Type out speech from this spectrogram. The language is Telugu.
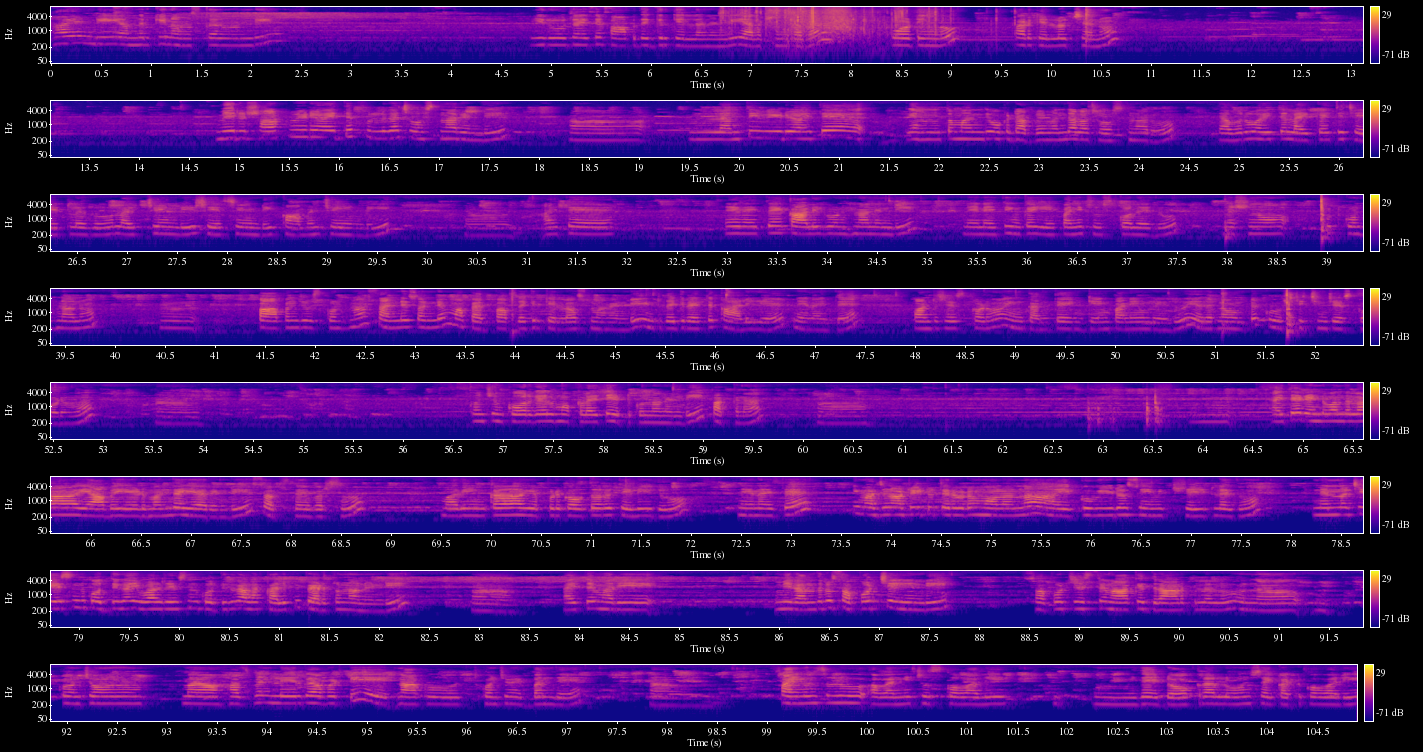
హాయ్ అండి అందరికీ నమస్కారం అండి. ఈరోజు అయితే పాప దగ్గరికి వెళ్ళానండి ఎలక్షన్ కదా ఓటింగ్. అక్కడికి వెళ్ళొచ్చాను. మీరు షార్ట్ వీడియో అయితే ఫుల్గా చూస్తున్నారండి. లెంత్ వీడియో అయితే ఎంతమంది ఒక డెబ్బై మంది అలా చూస్తున్నారు. ఎవరు అయితే లైక్ అయితే చేయట్లేదు లైక్ చేయండి షేర్ చేయండి కామెంట్ చేయండి. అయితే నేనైతే ఖాళీగా ఉంటున్నానండి. నేనైతే ఇంకా ఏ పని చూసుకోలేదు. మిషన్ కుట్టుకుంటున్నాను. పాపను చూసుకుంటున్నా. సండే సండే మా పెద్ద పాప దగ్గరికి వెళ్ళి వస్తున్నానండి ఇంటి దగ్గర అయితే ఖాళీయే నేనైతే. వంట చేసుకోవడం ఇంకంతే ఇంకేం పని ఏం లేదు. ఏదైనా ఉంటే స్టిచ్చింగ్ చేసుకోవడము. కొంచెం కూరగాయల మొక్కలు అయితే ఎట్టుకున్నానండి పక్కన. అయితే రెండు వందల యాభై ఏడు మంది అయ్యారండి సబ్స్క్రైబర్స్. మరి ఇంకా ఎప్పటికవుతారో తెలీదు. నేనైతే ఈ మధ్యన అటు ఇటు తిరగడం వలన ఎక్కువ వీడియోస్ ఏమి చేయట్లేదు. నిన్న చేసింది కొద్దిగా ఇవాళ చేసింది కొద్దిగా అలా కలిపి పెడుతున్నానండి. అయితే మరి మీరందరూ సపోర్ట్ చేయండి. సపోర్ట్ చేస్తే నాకు ఇద్దరు ఆడపిల్లలు నా కొంచెం మా హస్బెండ్ లేరు కాబట్టి నాకు కొంచెం ఇబ్బందే. ఫైనాన్సులు అవన్నీ చూసుకోవాలి. ఇదే డోక్రా లోన్స్ అవి కట్టుకోవాలి.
